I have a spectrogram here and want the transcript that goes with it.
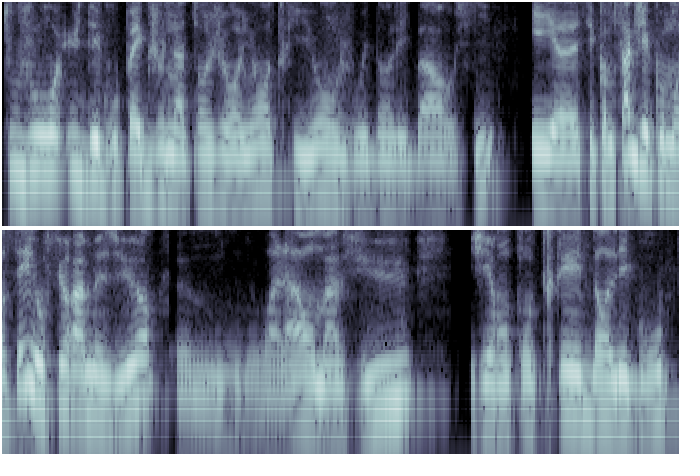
toujours eu des groupes avec Jonathan Jorion, trio, on jouait dans les bars aussi. Et euh, c'est comme ça que j'ai commencé. Et au fur et à mesure, voilà, on m'a vu. J'ai rencontré dans les groupes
